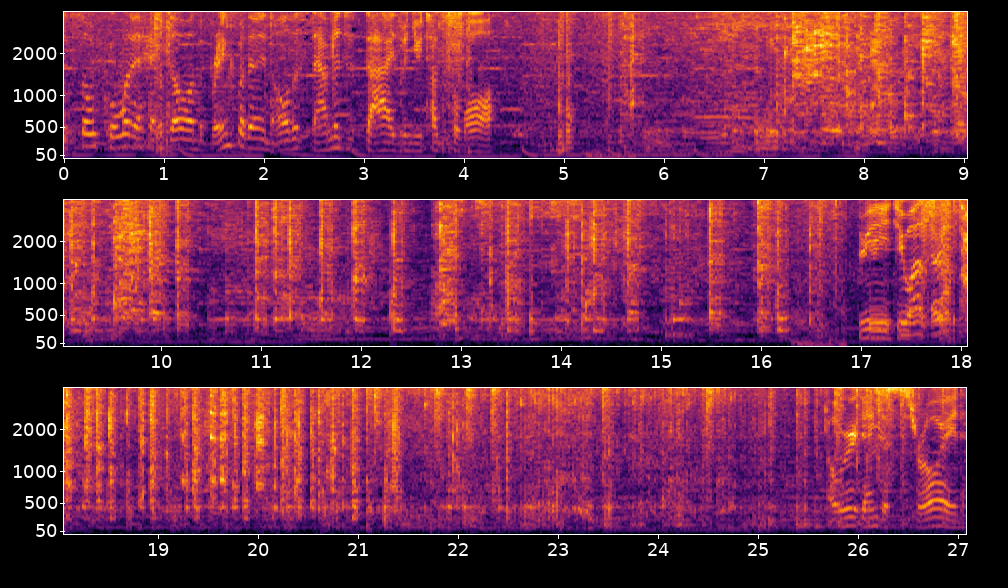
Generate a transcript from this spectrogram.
it's so cool when it hangs out on the brink, but then all the stamina just dies when you touch the wall. Three, two, one. Oh, we were getting destroyed.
